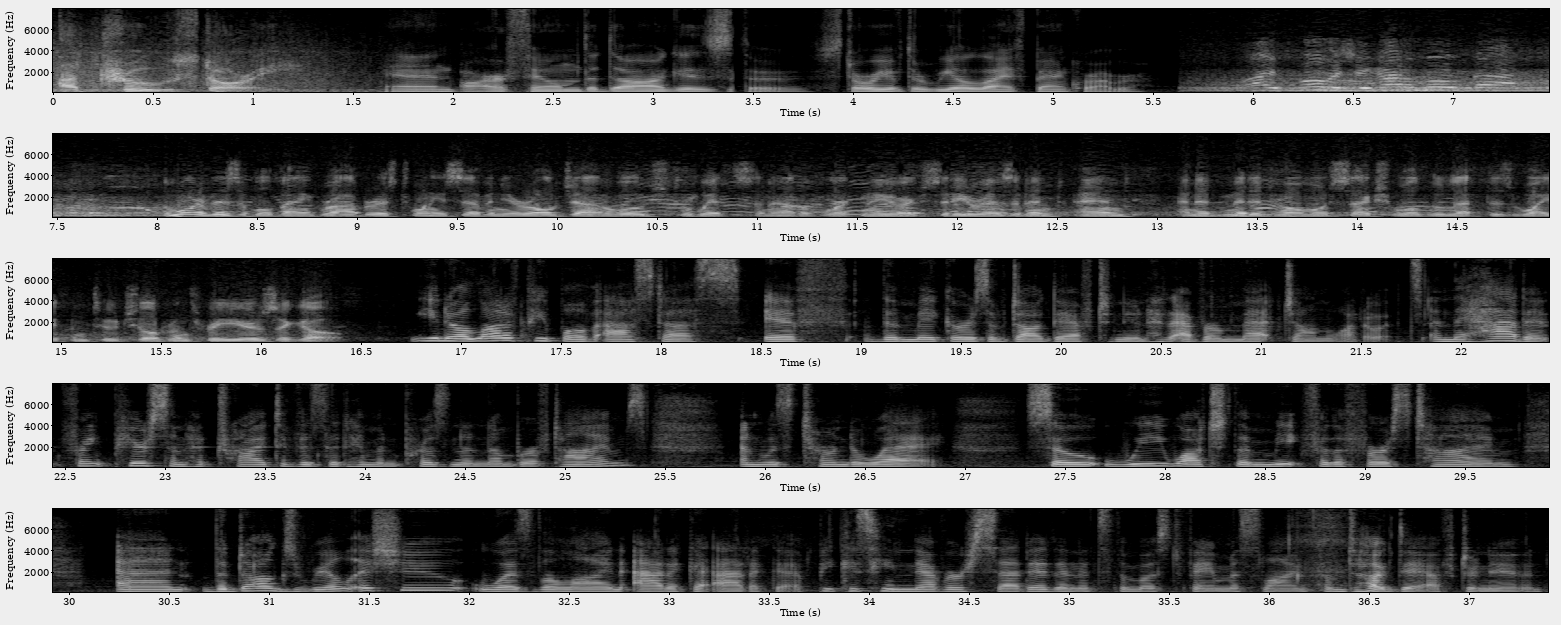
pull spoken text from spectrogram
A true story. And our film, The Dog, is the story of the real life bank robber. Right, fellas, you gotta move back. The more visible bank robber is 27-year-old John Wojtowicz, an out-of-work New York City resident and an admitted homosexual who left his wife and two children three years ago. You know, a lot of people have asked us if the makers of Dog Day Afternoon had ever met John Wojtowicz, and they hadn't. Frank Pierson had tried to visit him in prison a number of times and was turned away. So we watched them meet for the first time, and the dog's real issue was the line Attica, Attica, because he never said it, and it's the most famous line from Dog Day Afternoon.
